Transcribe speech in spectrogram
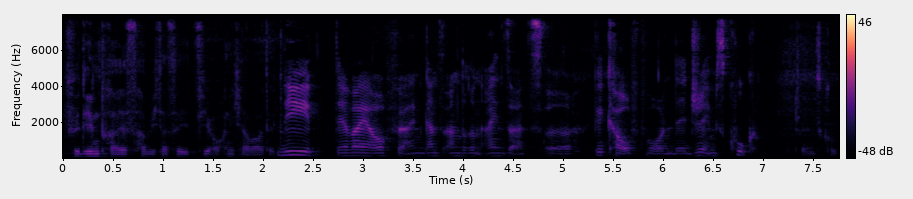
für den Preis habe ich das jetzt hier auch nicht erwartet. Nee, der war ja auch für einen ganz anderen Einsatz äh, gekauft worden, der James Cook. James Cook.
